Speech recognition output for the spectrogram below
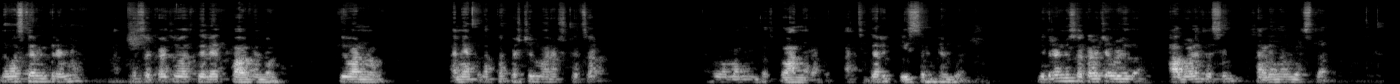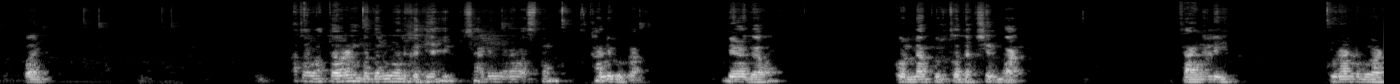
नमस्कार मित्रांनो. आता सकाळचे वाजलेले आहेत पावणे नऊ किंवा नऊ. आणि आपण आता पश्चिम महाराष्ट्राचा हवामान अंदाज पाहणार आहोत. आजची तारीख तीस सप्टेंबर. मित्रांनो सकाळच्या वेळेला आभाळच असेल साडेनऊ वाजता. पण आता वातावरण बदलणार कधी आहे? साडेबारा वाजता. खाली बघा. बेळगाव कोल्हापूरचा दक्षिण भाग सांगली कुरणवड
